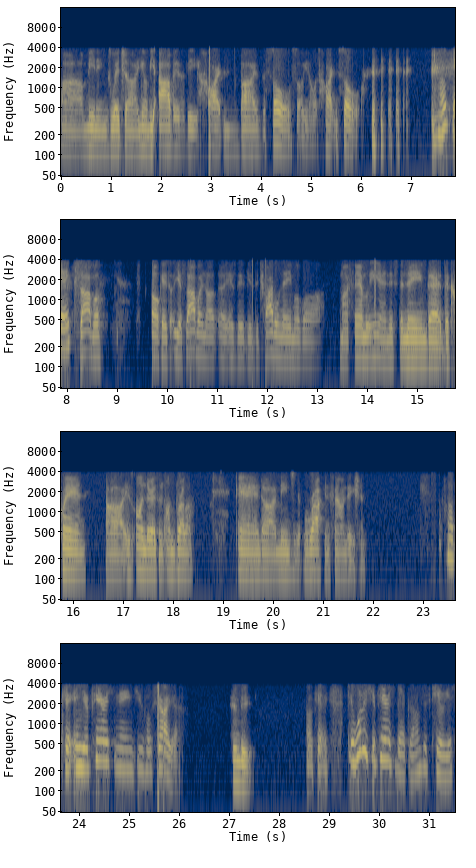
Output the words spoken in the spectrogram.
uh, meanings, which uh, you know the Ab is the heart and Ba is the soul. So you know it's heart and soul. Okay. Saba. Okay, so yeah, Saba uh, is the is the tribal name of uh, my family, and it's the name that the clan uh, is under as an umbrella, and uh, it means rock and foundation. Okay, and your parents named you Hosea. Indeed. Okay. And what is your parents' background? I'm just curious.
